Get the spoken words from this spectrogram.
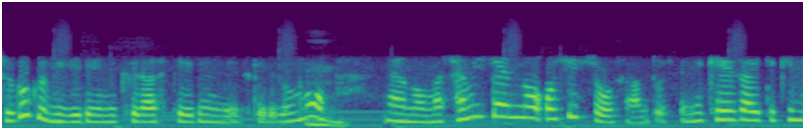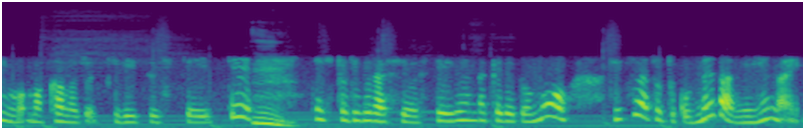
すごく右霊に暮らしているんですけれども、うんあのまあ、三味線のお師匠さんとしてね経済的にも、まあ、彼女自立していて、うん。で一人暮らしをしているんだけれども実はちょっとこう目が見えない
